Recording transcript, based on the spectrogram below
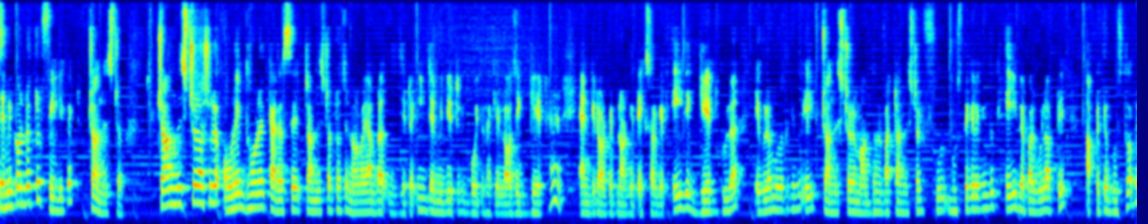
semiconductor field effect transistor transistor আসলে অনেক ধরনের কাজ আছে। ট্রানজিস্টরটা হচ্ছে নর্মালি আমরা যেটা ইন্টারমিডিয়েটের বইতে থাকে লজিক গেট হ্যাঁ? And gate or gate not gate XOR gate এই যে গেটগুলা এগুলো মূলত কিন্তু এই ট্রানজিস্টরের মাধ্যমে বা ট্রানজিস্টর ফুল বুঝতে গেলে কিন্তু এই ব্যাপারগুলো আপনি, আপনাকে বুঝতে হবে।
